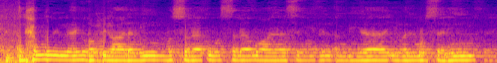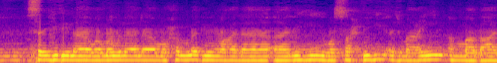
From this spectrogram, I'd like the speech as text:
الحمد لله رب العالمين والصلاة والسلام على سيد الأنبياء والمرسلين، سيدنا ومولانا محمد وعلى آله وصحبه أجمعين، أما بعد.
